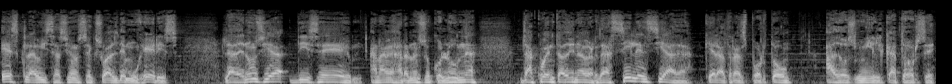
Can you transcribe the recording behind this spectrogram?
esclavización sexual de mujeres. La denuncia, dice Ana Bejarano en su columna, da cuenta de una verdad silenciada que la transportó a 2014.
